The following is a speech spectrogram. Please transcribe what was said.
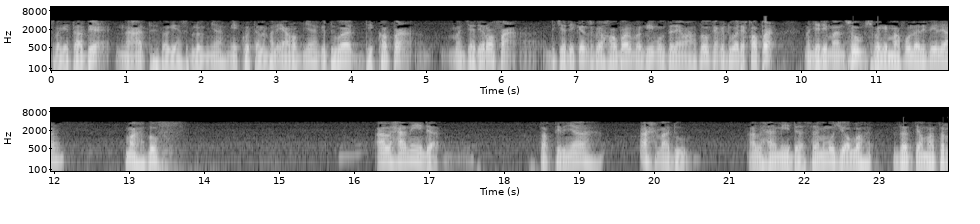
Sebagai tabi' na'at bagi yang sebelumnya ngikut dalam hal i'rabnya. Kedua dikopa menjadi rofa dijadikan sebagai khabar bagi mubtada yang mahdhuf. Yang kedua dikopa menjadi mansub sebagai maf'ul dari fi'il yang mahdhuf. Alhamida takdirnya Ahmadu Alhamida. Saya memuji Allah zat yang maha ter,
